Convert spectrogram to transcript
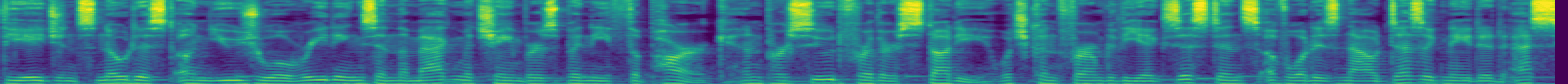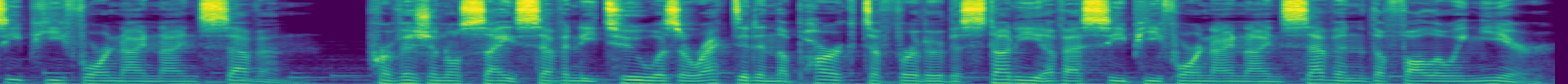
The agents noticed unusual readings in the magma chambers beneath the park and pursued further study, which confirmed the existence of what is now designated SCP-4997. Provisional Site 72 was erected in the park to further the study of SCP-4997 the following year.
